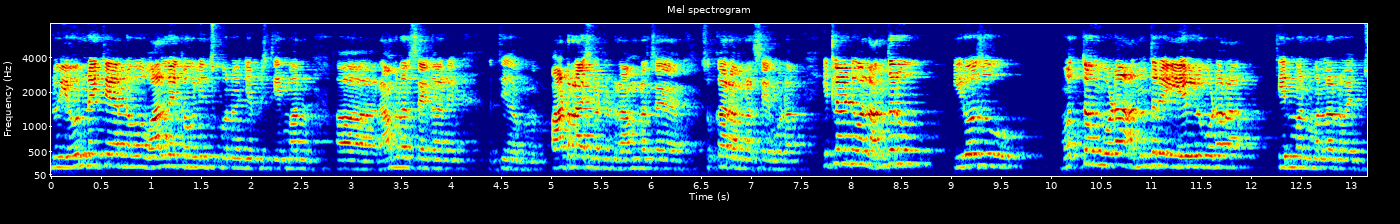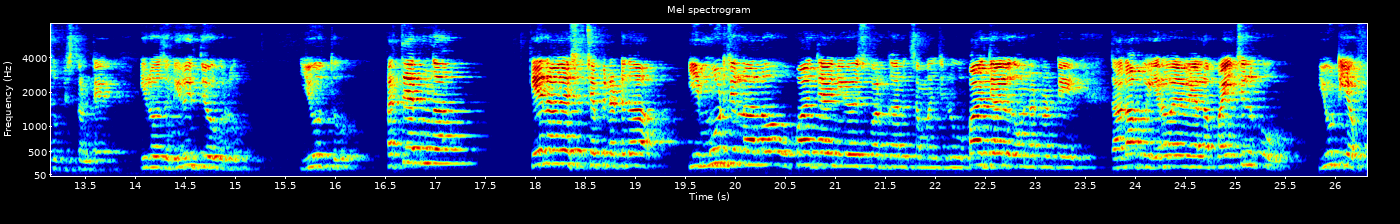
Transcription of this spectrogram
నువ్వు ఎవరినైతే అన్నావో వాళ్ళనే కౌలించుకోను అని చెప్పేసి తీర్మానం ఆ, రామనరసయ్య గారి పాట రాసినటువంటి రామనరసయ్య చుక్కా రామనరసయ్య కూడా. ఇట్లాంటి వాళ్ళందరూ ఈరోజు మొత్తం కూడా అందరి ఏళ్ళు కూడా తీర్మానం మల్లన్న వైపు చూపిస్తుంటే ఈరోజు నిరుద్యోగులు యూత్. ప్రత్యేకంగా కే నాగేశ్వర్ చెప్పినట్టుగా ఈ మూడు జిల్లాల్లో ఉపాధ్యాయ నియోజకవర్గానికి సంబంధించిన ఉపాధ్యాయులుగా ఉన్నటువంటి దాదాపు ఇరవై వేల పైచిలకు యూటీఎఫ్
